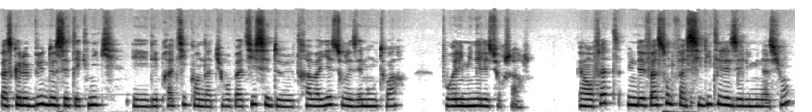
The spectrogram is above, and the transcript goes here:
Parce que le but de ces techniques et des pratiques en naturopathie, c'est de travailler sur les émonctoires pour éliminer les surcharges. Et en fait, une des façons de faciliter les éliminations,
